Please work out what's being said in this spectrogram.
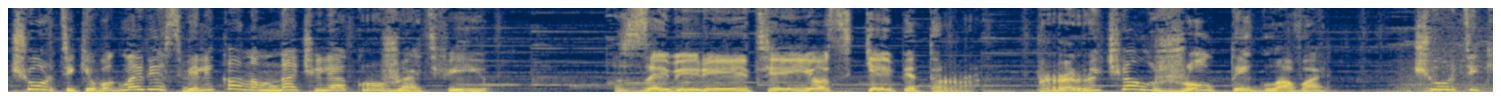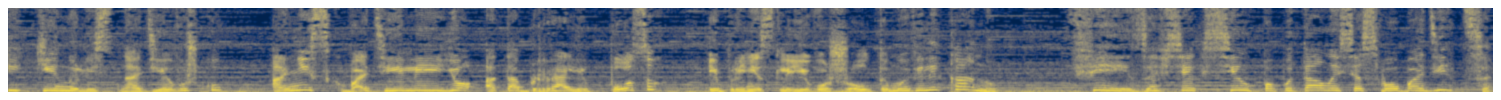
Чертики во главе с великаном начали окружать фею. «Заберите ее, скипетр!» — прорычал желтый главарь. Чертики кинулись на девушку, они схватили ее, отобрали посох и принесли его желтому великану. Фея изо всех сил попыталась освободиться,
